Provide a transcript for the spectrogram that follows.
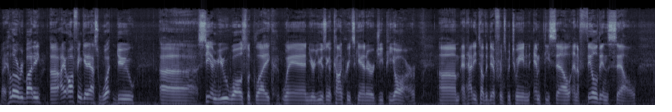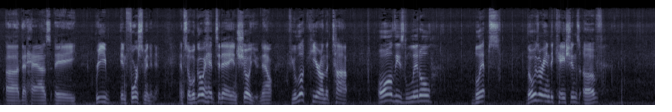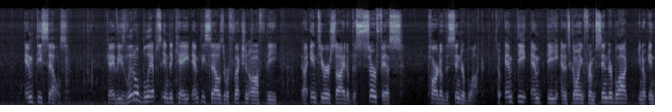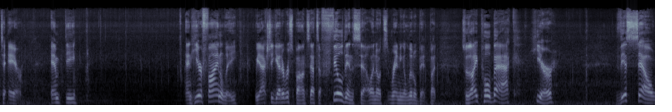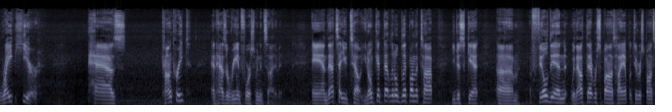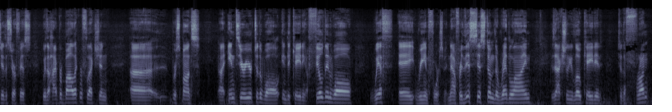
Right, hello everybody. Uh, I often get asked what do uh, CMU walls look like when you're using a concrete scanner GPR um, and how do you tell the difference between an empty cell and a filled in cell uh, that has a reinforcement in it. And so we'll go ahead today and show you. Now if you look here on the top all these little blips those are indications of empty cells. Okay, these little blips indicate empty cells, a reflection off the uh, interior side of the surface part of the cinder block. So empty, empty, and it's going from cinder block, you know, into air. Empty. And here finally, we actually get a response. That's a filled in cell. I know it's raining a little bit, but so as I pull back here, this cell right here has concrete and has a reinforcement inside of it. And that's how you tell. You don't get that little blip on the top. You just get um, filled in without that response, high amplitude response near the surface, with a hyperbolic reflection uh, response uh, interior to the wall, indicating a filled in wall with a reinforcement. Now for this system, the red line is actually located to the front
